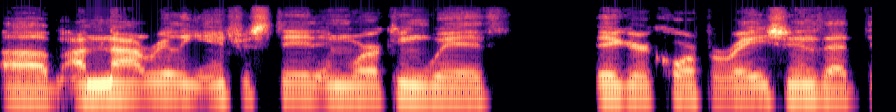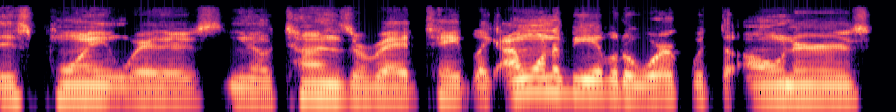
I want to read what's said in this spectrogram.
Um, I'm not really interested in working with bigger corporations at this point where there's you know tons of red tape like i want to be able to work with the owners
